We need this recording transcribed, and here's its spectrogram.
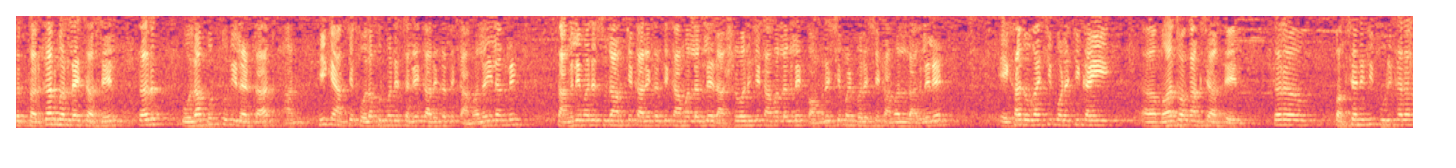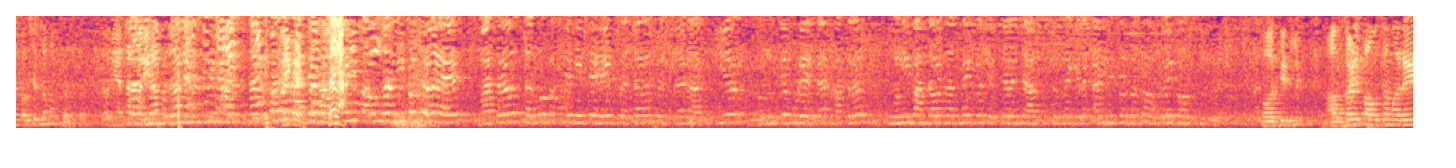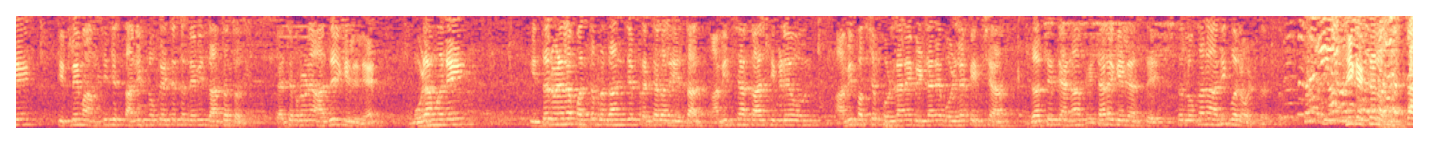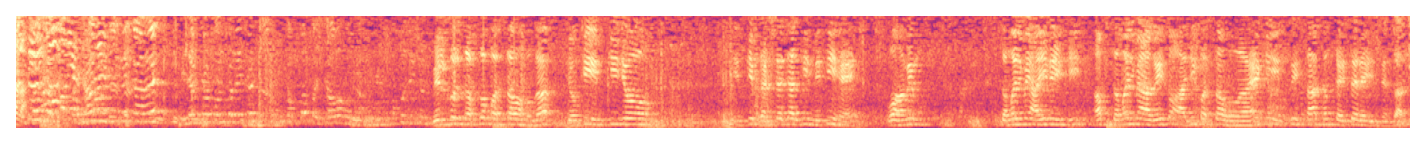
तर सरकार बदलायचं असेल तर कोल्हापूर तुम्ही लढतात आणि ठीक आहे आमचे कोल्हापूरमध्ये सगळे कार्यकर्ते कामालाही लागले सांगलीमध्ये सुद्धा आमचे कार्यकर्ते कामाला लागले राष्ट्रवादीचे कामाला लागले काँग्रेसचे पण बरेचसे कामाला लागलेले आहेत एका दोघांची कोणाची काही महत्वाकांक्षा असेल तर पक्षाने ती पुरी करायला पक्ष समर्थ असतात तर याचा परिणाम ठीक आहे. चला मात्र सर्व पक्षीय नेते हे प्रचारात व्यस्त आहे राजकीय मुद्दे पुढे येतात मात्र कोणी बांधावर जात नाही किंवा शेतकऱ्यांचे हात सुचत नाही गेल्या काही दिवसांपासून अवकाळी पाऊस सुरू आहे हो तिथले अवकाळी पावसामध्ये तिथले आमचे जे स्थानिक लोक आहेत ते तर नेहमी जातातच त्याच्याप्रमाणे आजही गेलेले आहेत मुळामध्ये इतर वेळेला पंतप्रधान जे प्रचाराला येतात अमित शहा काल तिकडे येऊन आम्ही पक्ष फोडल्याने बिडल्याने बोलण्यापेक्षा जर ते त्यांना भेटायला गेले असते तर लोकांना अधिक बरं वाटलं असतं ठीक आहे चलो चला बिल्कुल सबको पछतावा होगा क्योंकि इनकी जो इनकी भ्रष्टाचार की नीति है वो हमें समझ में आई नहीं थी। अब समझ में आ गई तो आज ही पछतावा हुआ है कि इतने साथ हम कैसे रहे इतने साथ।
